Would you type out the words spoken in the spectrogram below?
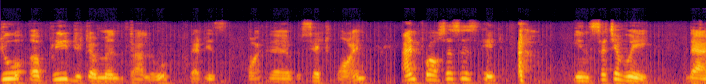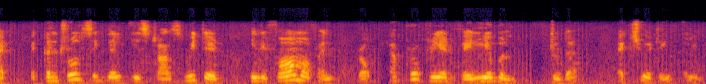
to a predetermined value that is point, uh, set point and processes it in such a way that a control signal is transmitted in the form of an appropriate variable to the actuating element.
